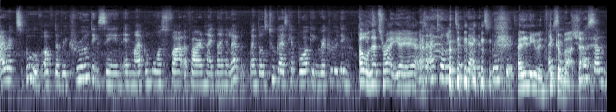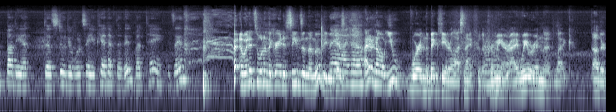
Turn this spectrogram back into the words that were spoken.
direct spoof of the recruiting scene in Michael Moore's Far- Fahrenheit 9/11 when those two guys kept walking recruiting. Oh, that's right. Yeah, yeah, yeah. I totally took that and spoofed it. I didn't even I think said, about I'm sure that. somebody at the studio will say you can't have that in, but hey, it's in. but it's one of the greatest scenes in the movie Yeah, because I know. don't know. You were in the big theater last night for the Mhm. premiere, right? We were in the like other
